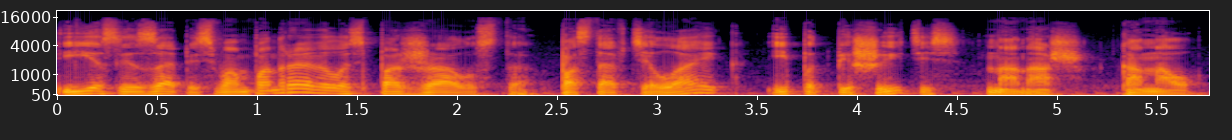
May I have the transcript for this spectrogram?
Если запись вам понравилась, пожалуйста, поставьте лайк и подпишитесь на наш канал.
